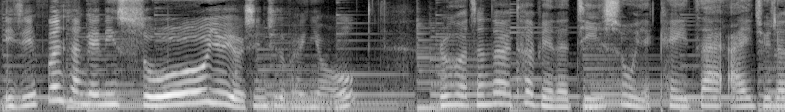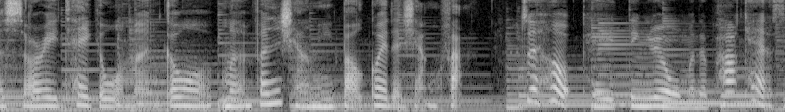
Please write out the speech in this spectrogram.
以及分享给你所有有兴趣的朋友哦。如果针对特别的集数，也可以在 IG 的 Story tag 我们，跟我们分享你宝贵的想法。最后可以订阅我们的 Podcast、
